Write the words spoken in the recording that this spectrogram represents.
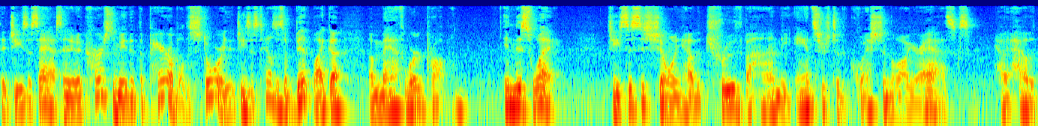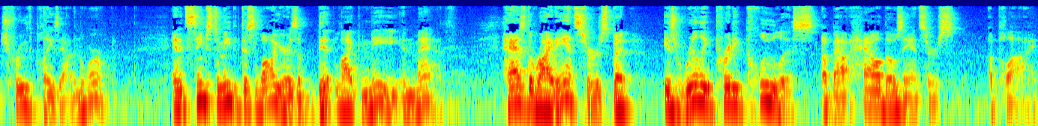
that Jesus asked. And it occurs to me that the parable, the story that Jesus tells, is a bit like a, a math word problem. In this way, Jesus is showing how the truth behind the answers to the question the lawyer asks, how, how the truth plays out in the world. And it seems to me that this lawyer is a bit like me in math, has the right answers, but is really pretty clueless about how those answers apply.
